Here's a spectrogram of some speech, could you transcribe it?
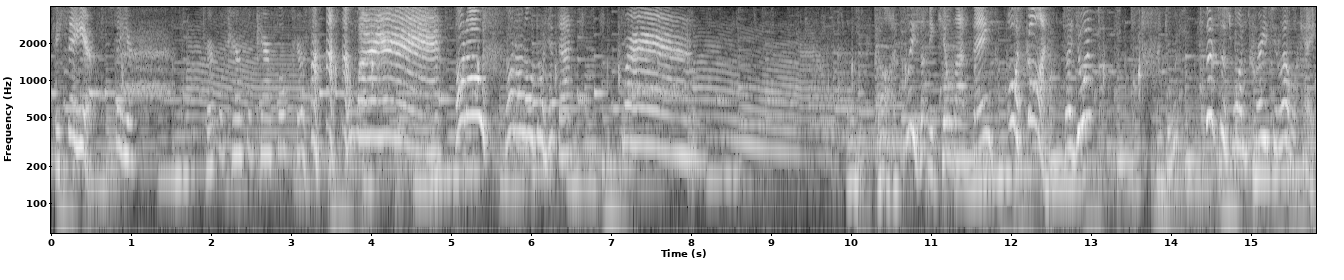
Okay, stay here. Stay here. Careful, careful, careful, careful. oh, no! No, no, no, don't hit that. Oh, my God. Please let me kill that thing. Oh, it's gone. Did I do it? Did I do it? This is one crazy level. Okay.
